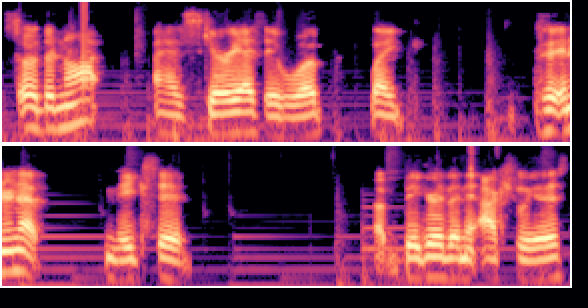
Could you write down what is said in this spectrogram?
So they're not as scary as they look. Like the internet makes it uh, bigger than it actually is.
